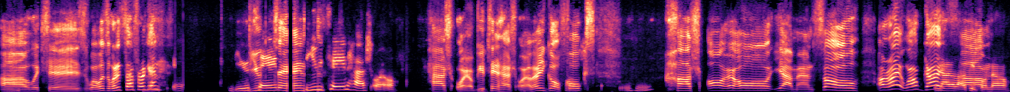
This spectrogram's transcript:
uh, which is what was it? What did it stand for again? Butane. Butane Butane hash oil. Hash oil. Butane hash oil. There you go, folks. hmm Hash oil. Yeah, man. So, all right. Well, guys. Not a lot of people um, know.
